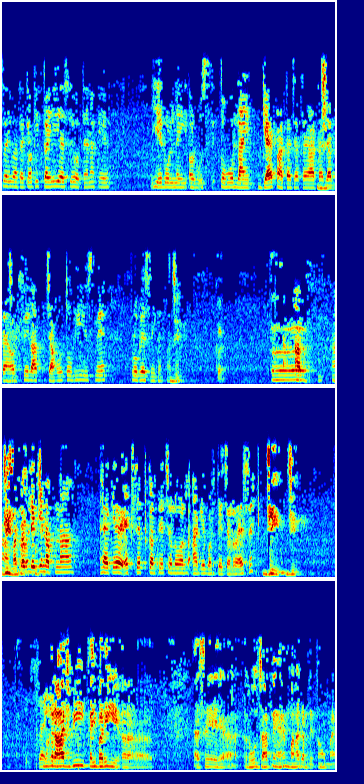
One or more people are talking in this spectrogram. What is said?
सही बात है क्योंकि कई ऐसे होते हैं ना कि ये रोल नहीं और उस तो वो लाइन गैप आता जाता है आता जी, जाता है और फिर आप चाहो तो भी उसमें प्रोग्रेस नहीं कर पाते। जी। अ, आप हाँ, जी, मतलब लेकिन अपना है कि एक्सेप्ट करते चलो और आगे बढ़ते चलो ऐसे? जी जी। मगर आज भी कई बारी ऐसे रोल्स आते हैं मना कर देता हूँ मैं।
